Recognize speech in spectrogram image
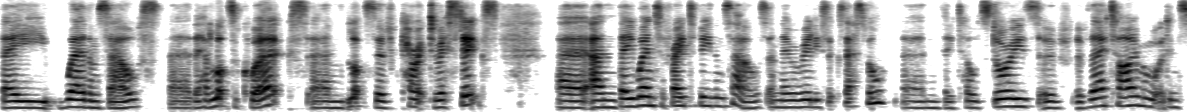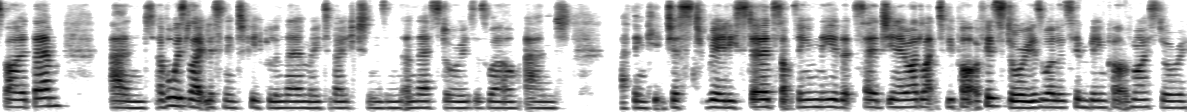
they were themselves. Uh, they had lots of quirks, um, lots of characteristics. Uh, and they weren't afraid to be themselves and they were really successful. Um, they told stories of, of their time and what had inspired them. And I've always liked listening to people and their motivations and, and their stories as well. And I think it just really stirred something in me that said, you know, I'd like to be part of his story as well as him being part of my story.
